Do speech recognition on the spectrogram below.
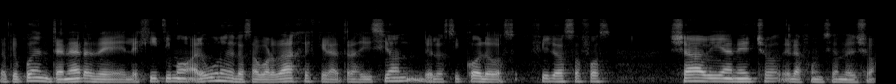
lo que pueden tener de legítimo algunos de los abordajes que la tradición de los psicólogos filósofos ya habían hecho de la función del yo.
